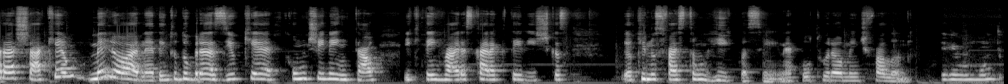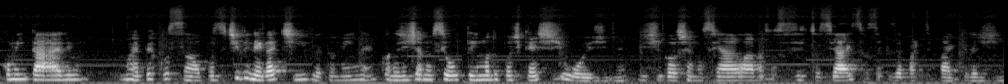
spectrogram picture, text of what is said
para achar que é o melhor, né? Dentro do Brasil, que é continental e que tem várias características, é que nos faz tão rico, assim, né? Culturalmente falando. Teve muito comentário, uma repercussão positiva e negativa também, né? Quando a gente anunciou o tema do podcast de hoje, né? A gente gosta de anunciar lá nas nossas redes sociais, se você quiser participar, interagir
